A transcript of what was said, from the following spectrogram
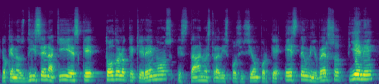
lo que nos dicen aquí es que todo lo que queremos está a nuestra disposición porque este universo tiene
